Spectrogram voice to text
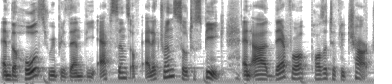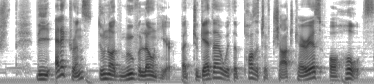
and the holes represent the absence of electrons, so to speak, and are therefore positively charged. The electrons do not move alone here, but together with the positive charge carriers or holes.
